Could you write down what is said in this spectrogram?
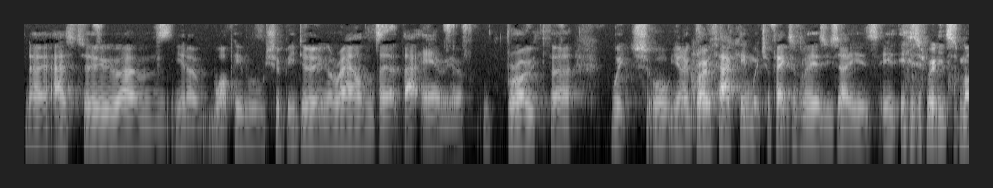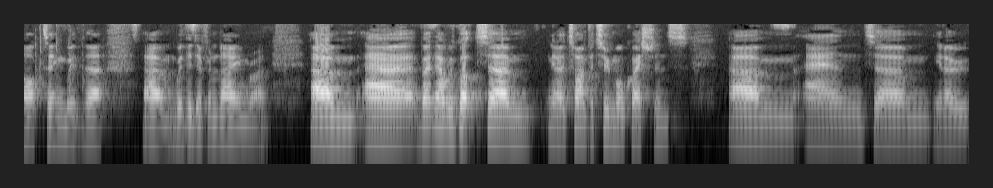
you know, as to um, you know what people should be doing around the, that area of growth, uh, which or you know growth hacking, which effectively, as you say, is is really just marketing with uh, um, with a different name, right? Um, uh, but now we've got um, you know time for two more questions. Um, and um, you know,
